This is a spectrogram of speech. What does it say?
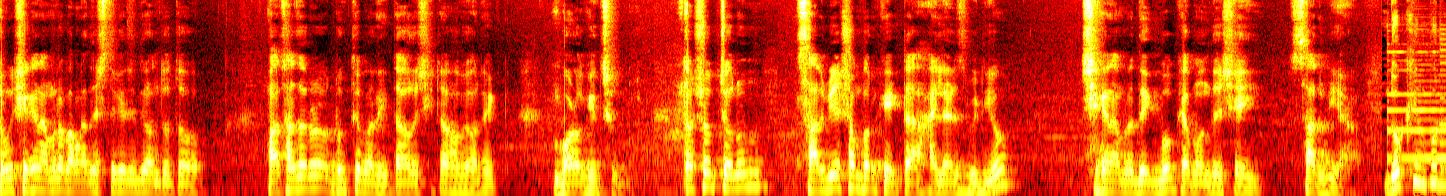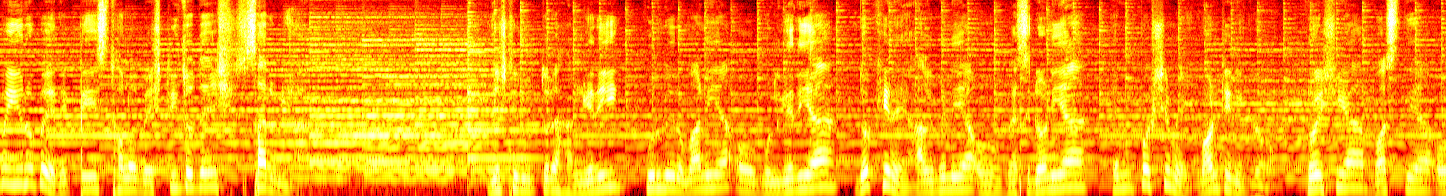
এবং সেখানে আমরা বাংলাদেশ থেকে যদি অন্তত পাঁচ হাজারও ঢুকতে পারি, তাহলে সেটা হবে অনেক বড় কিছু। দর্শক, চলুন সার্বিয়া সম্পর্কে একটা হাইলাইটস ভিডিও সেখানে আমরা দেখব কেমন দেশ এই সার্বিয়া। দক্ষিণ পূর্ব ইউরোপের একটি স্থলবেষ্টিত দেশ সার্বিয়া। দেশটির উত্তরে হাঙ্গেরি, পূর্বে রোমানিয়া ও বুলগেরিয়া, দক্ষিণে আলবেনিয়া ও ম্যাসিডোনিয়া, এবং পশ্চিমে মন্টিনিগ্রো, ক্রোয়েশিয়া, বসনিয়া ও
